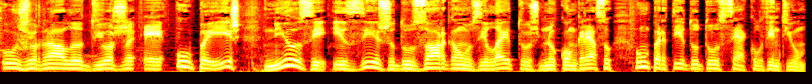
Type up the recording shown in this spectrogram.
o jornal de hoje é O País. Newsy exige dos órgãos eleitos no Congresso um partido do século XXI.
